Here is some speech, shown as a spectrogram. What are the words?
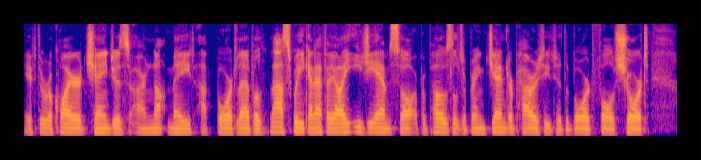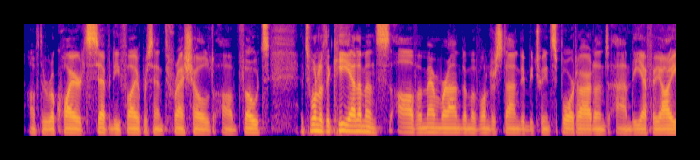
if the required changes are not made at board level. Last week, an FAI EGM saw a proposal to bring gender parity to the board fall short of the required 75% threshold of votes. It's one of the key elements of a memorandum of understanding between Sport Ireland and the FAI.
